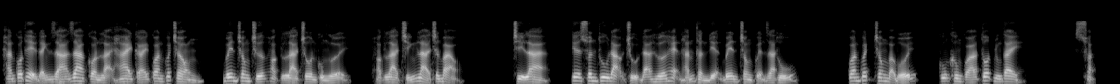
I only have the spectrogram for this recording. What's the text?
Hắn có thể đánh giá ra còn lại hai cái quan quách trong, bên trong chứa hoặc là trôn của người, hoặc là chính là chân bảo. Chỉ là, kia xuân thu đạo chủ đã hứa hẹn hắn thần điện bên trong quyển gia thú. Quan quách trong bà bối, cũng không quá tốt nhung tay、Soạn.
